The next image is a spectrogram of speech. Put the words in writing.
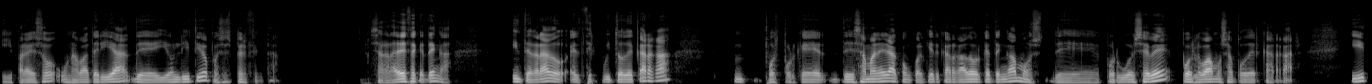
y para eso una batería de ion litio pues es perfecta. Se agradece que tenga integrado el circuito de carga, Mm, pues porque de esa manera con cualquier cargador que tengamos de, por USB, pues lo vamos a poder cargar. Y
